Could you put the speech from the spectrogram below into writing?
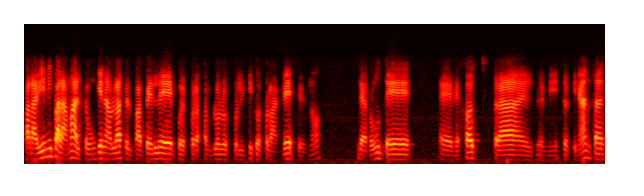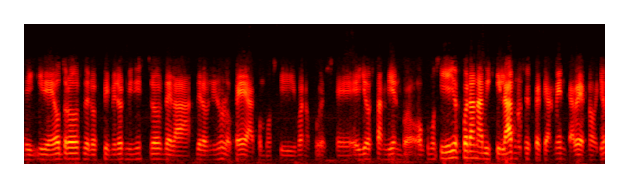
para bien y para mal, según quien hablas, el papel de, pues, por ejemplo, los políticos holandeses, ¿no? de Rute, eh, de Hoekstra, el, ministro de Finanzas y, de otros de los primeros ministros de la, de la Unión Europea, como si, bueno, pues eh, ellos también, o como si ellos fueran a vigilarnos especialmente. A ver, no, yo,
